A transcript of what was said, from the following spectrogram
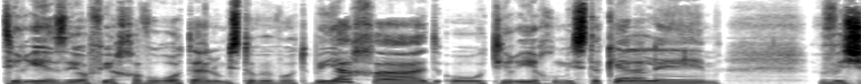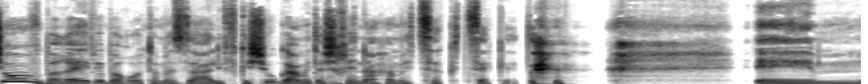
תראי איזה יופי החבורות האלו מסתובבות ביחד, או תראי איך הוא מסתכל עליהם. ושוב, ברי וברות המזל יפגשו גם את השכנה המצקצקת. אמ,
